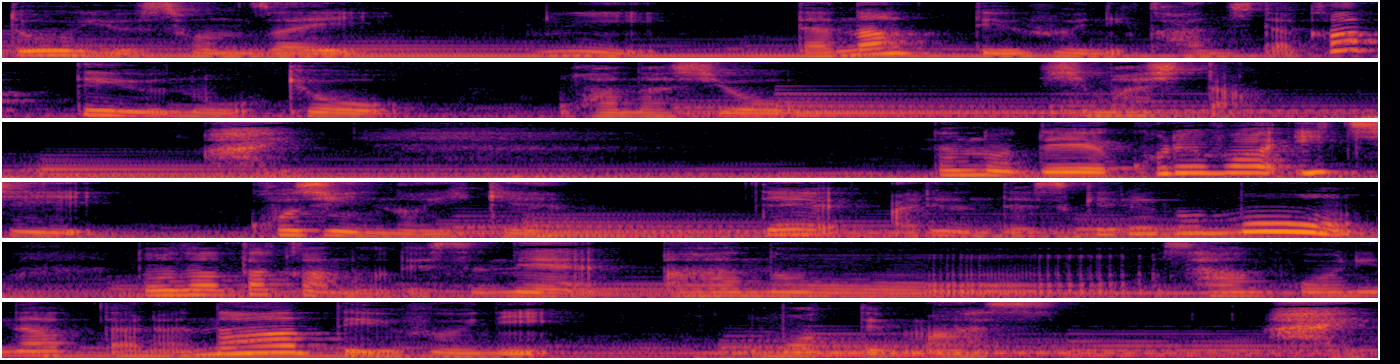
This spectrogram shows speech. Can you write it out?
どういう存在にだなっていうふうに感じたかっていうのを今日お話をしました。はい。なのでこれは一個人の意見であるんですけれどもどなたかのですね、あのー、参考になったらなっていうふうに思ってます。はい。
